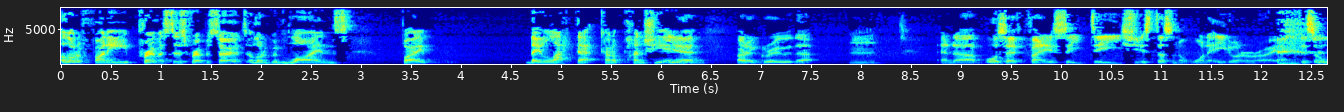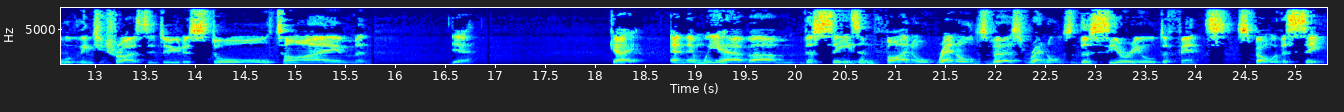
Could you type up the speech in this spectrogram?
a lot of funny premises for episodes, a lot of good lines, but they lack that kind of punchy ending. Yeah, I'd agree with that. Mm. And uh, also funny to see Dee. She just does not want to eat on her own. There's all the things she tries to do to stall time, and yeah. Okay, and then we have um, the season final: Reynolds versus Reynolds, the serial defense, spelt with a C.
